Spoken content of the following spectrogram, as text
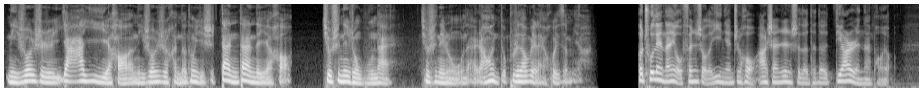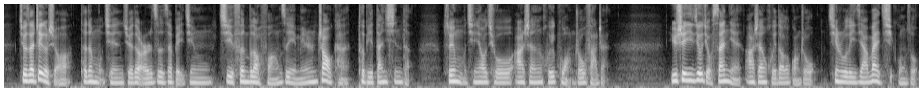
你说是压抑也好，你说是很多东西是淡淡的也好，就是那种无奈。就是那种无奈，然后你都不知道未来会怎么样。和初恋男友分手的一年之后，阿山认识了他的第二任男朋友。就在这个时候，他的母亲觉得儿子在北京既分不到房子，也没人照看，特别担心他，所以母亲要求阿山回广州发展。于是，一九九三年，阿山回到了广州，进入了一家外企工作。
